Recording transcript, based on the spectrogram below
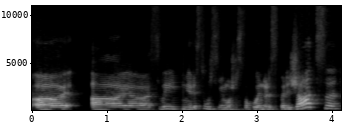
а, а своими ресурсами можно спокойно распоряжаться,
